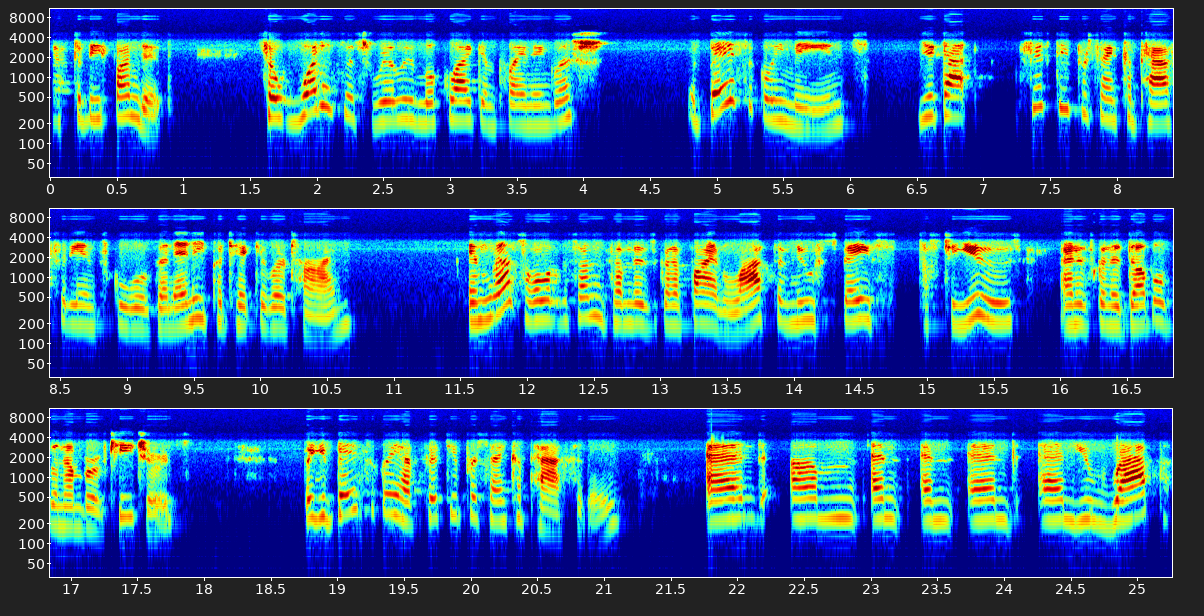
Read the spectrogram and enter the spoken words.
has to be funded. So what does this really look like in plain English? It basically means you got 50% capacity in schools at any particular time, unless all of a sudden somebody's going to find lots of new space to use and it's going to double the number of teachers. But you basically have 50% capacity and um, and and and and you wrap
